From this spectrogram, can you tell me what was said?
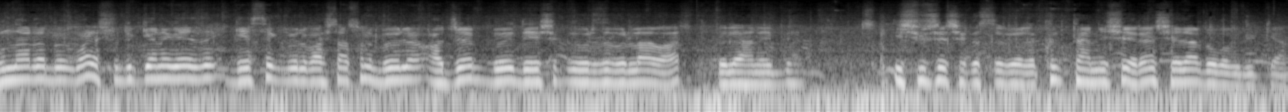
bunlar da böyle var ya şu dükkana geze, gezsek böyle baştan sona böyle acayip böyle değişik ıvır zıvırlar var. Böyle hani bir iş fişe şakası böyle 40 tane işe yarayan şeyler dolu bir dükkan.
